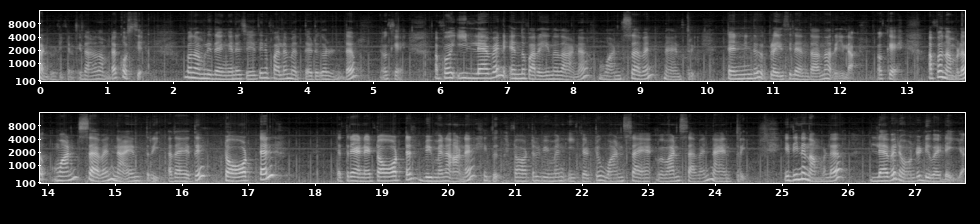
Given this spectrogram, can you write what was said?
കണ്ടുപിടിക്കണം. ഇതാണ് നമ്മുടെ ക്വസ്റ്റ്യൻ അപ്പോൾ നമ്മളിത് എങ്ങനെ ചെയ്ത് ഇതിന് പല മെത്തേഡുകളുണ്ട് ഓക്കെ അപ്പോൾ ഈ ലെവൻ എന്ന് പറയുന്നതാണ് വൺ സെവൻ നയൻ ത്രീ ടെന്നിന്റെ പ്ലേസിൽ എന്താണെന്ന് അറിയില്ല. ഓക്കെ അപ്പോൾ നമ്മൾ വൺ സെവൻ നയൻ ത്രീ അതായത് ടോട്ടൽ എത്രയാണ്? ടോട്ടൽ വിമൻ ആണ് ഇത്. Total women equal to one seven one seven nine three ഇതിനെ നമ്മൾ ലെവൻ കൊണ്ട് ഡിവൈഡ് ചെയ്യുക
